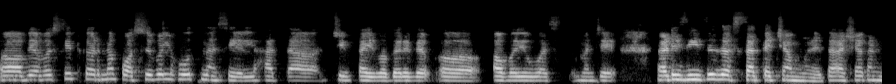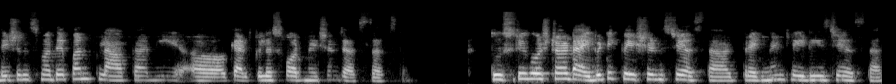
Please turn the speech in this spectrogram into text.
व्यवस्थित करणं पॉसिबल होत नसेल. हाताचे काही वगैरे अवयव म्हणजे डिझिजेस असतात त्याच्यामुळे. तर अशा कंडिशन्समध्ये पण प्लाक आणि कॅल्क्युलस फॉर्मेशन जास्त असतं. दुसरी गोष्ट डायबेटिक पेशंट्स जे असतात प्रेग्नेंट लेडीज जे असतात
